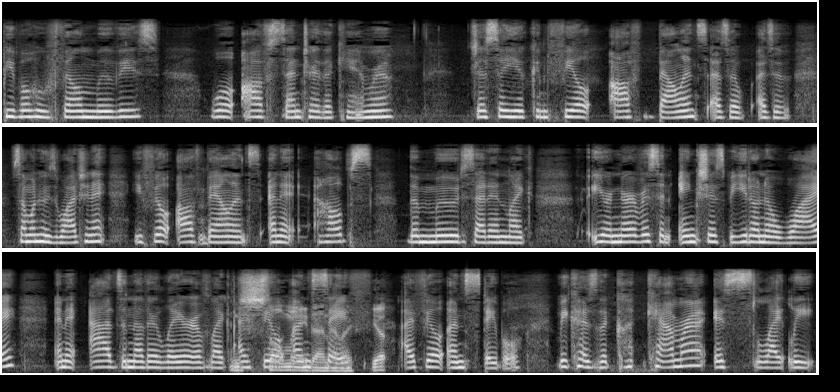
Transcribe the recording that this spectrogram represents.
people who film movies will off center the camera just so you can feel off balance as a as a someone who's watching it. You feel off balance, and it helps the mood set in. Like you're nervous and anxious, but you don't know why, and it adds another layer of like I There's so feel many unsafe. Yep. I feel unstable because the c- camera is slightly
